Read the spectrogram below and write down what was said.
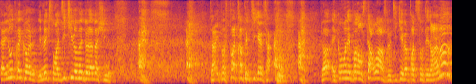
T'as une autre école, les mecs sont à 10 km de la machine. Ils peuvent pas attraper le ticket comme ça. Et comme on n'est pas dans Star Wars, le ticket va pas te sauter dans la main.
